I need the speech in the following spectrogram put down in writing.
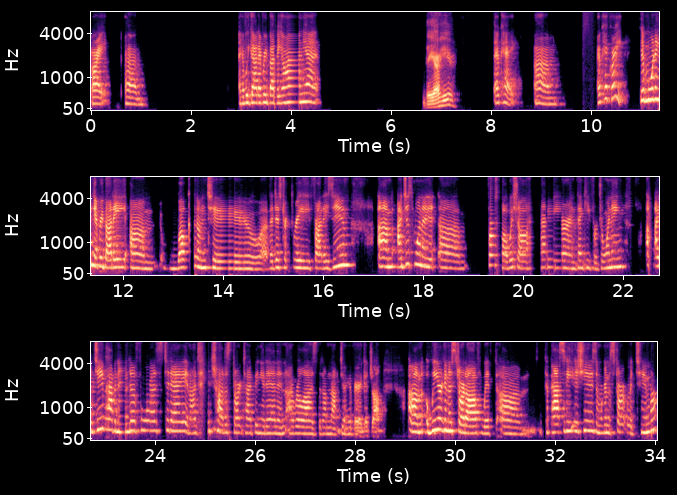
All right. Um, have we got everybody on yet? They are here. Okay. Um, okay, great. Good morning, everybody. Um, welcome to uh, the District 3 Friday Zoom. Um, I just want to, um, first of all, wish y'all happy year and thank you for joining. I do have an agenda for us today, and I did try to start typing it in, and I realized that I'm not doing a very good job. Um, we are going to start off with um, capacity issues, and we're going to start with Toomer.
